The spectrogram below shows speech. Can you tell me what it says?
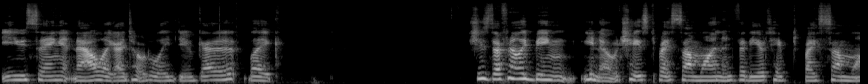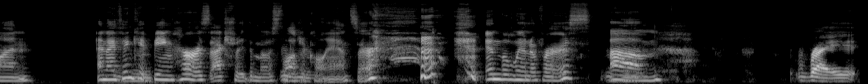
you saying it now, like I totally do get it. Like she's definitely being, you know, chased by someone and videotaped by someone. And I think Mhm. it being her is actually the most Mhm. logical answer. in the Loonaverse. Mhm. Um, Right.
